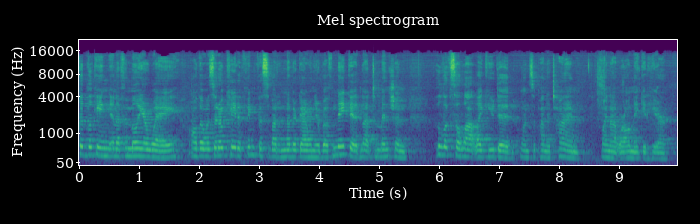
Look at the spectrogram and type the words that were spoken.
good looking in a familiar way. Although, is it okay to think this about another guy when you're both naked, not to mention who looks a lot like you did once upon a time? Why not? We're all naked here.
